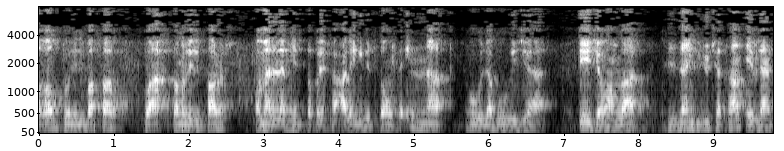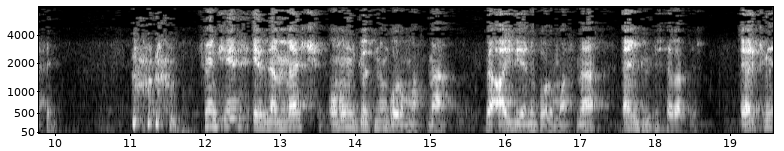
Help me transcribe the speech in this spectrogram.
əğabdu lil-basar və əhsanu lil-farc və mən ləm yəstəti fəaleyhi bis-savm fəinnəhu ləhu ricə. Ey cavanlar, sizdən gücü çatan evlənsin. Çünki evlənmək onun gözünün qorunmasına və ayıb yerinin qorunmasına ən güclü səbəbdir. Əgər kimin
